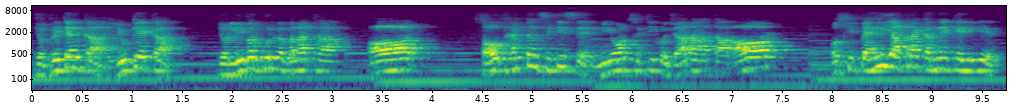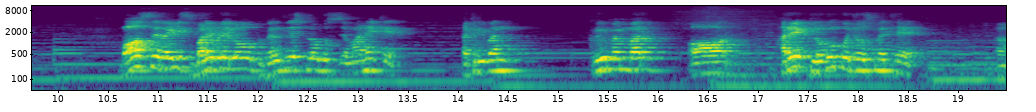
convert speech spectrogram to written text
जो ब्रिटेन का यूके का, जो लिवरपूल में बना था और साउथहैम्पटन सिटी से न्यूयॉर्क सिटी को जा रहा था और उसकी पहली यात्रा करने के लिए बहुत से रईस बड़े बड़े लोग, वेल्दियस्ट लोग उस जमाने के तकरीबन क्रू मेंबर और हर एक लोगों को जो उसमें थे आ,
